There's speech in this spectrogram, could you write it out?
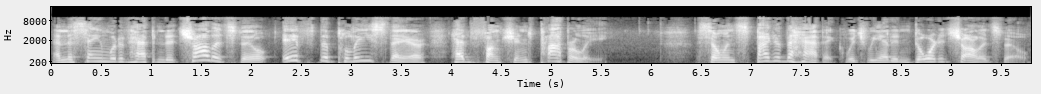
And the same would have happened at Charlottesville if the police there had functioned properly. So in spite of the havoc which we had endured at Charlottesville,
